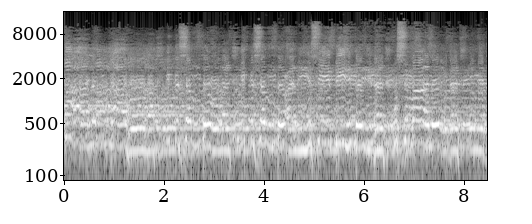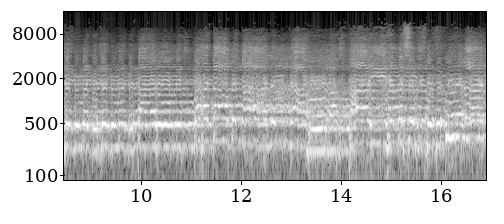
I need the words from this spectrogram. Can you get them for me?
کا عالم کیا ہوگا؟ ایک سمت عمر، ایک سمت علی صدیق ادھر عثمان ادھر ان جگمگ جگمگ تاروں میں مہتاب کا عالم کیا ہوگا کھائی ہے قسم، خود قرآن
